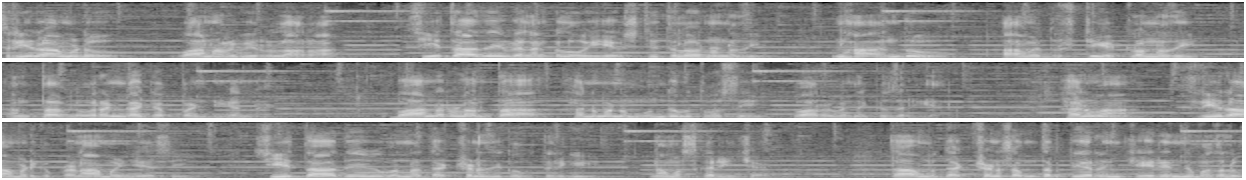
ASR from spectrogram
శ్రీరాముడు వానరవీరులారా సీతాదేవి లంకలో ఏ స్థితిలోనున్నది? నా అందు ఆమె దృష్టి ఎట్లున్నది? అంతా వివరంగా చెప్పండి అన్నాడు. వానరులంతా హనుమను ముందుకు తోసి వారు వెనక్కి జరిగారు. హనుమ శ్రీరాముడికి ప్రణామం చేసి సీతాదేవి ఉన్న దక్షిణ దిక్కుకు తిరిగి నమస్కరించాడు. తాము దక్షిణ సముద్ర తీరం చేరింది మొదలు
